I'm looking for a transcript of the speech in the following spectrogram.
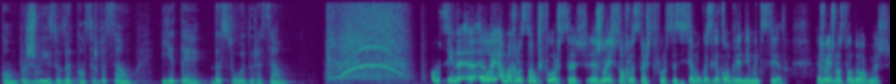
com prejuízo da conservação e até da sua duração. Lucinda, a, a lei é uma relação de forças, as leis são relações de forças, isso é uma coisa que eu compreendi muito cedo. As leis não são dogmas,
